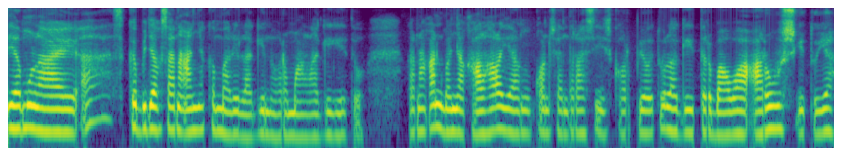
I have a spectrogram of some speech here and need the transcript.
dia mulai ah kebijaksanaannya kembali lagi normal lagi gitu. Karena kan banyak hal-hal yang konsentrasi Scorpio itu lagi terbawa arus gitu ya.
